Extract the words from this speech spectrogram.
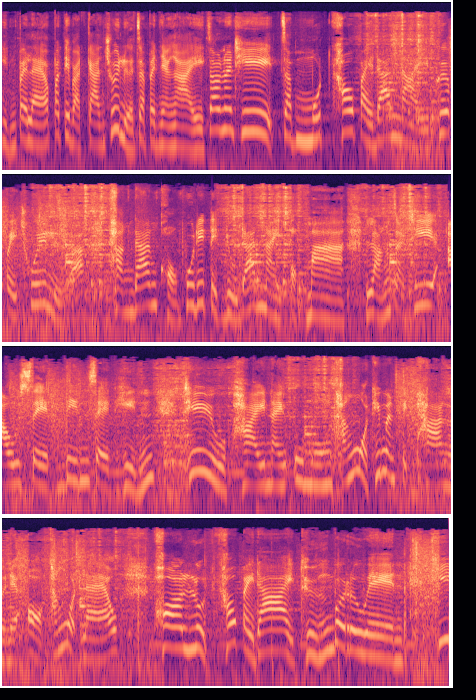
หินไปแล้ว ปฏิบัติการช่วยเหลือจะเป็นยังไง เจ้าหน้าที่จะมุดเข้าไปด้านในเพื่อไปช่วยเหลือทางด้านของผู้ที่ติดอยู่ด้านในออกมา หลังจากที่เอาเศษดินเศษหินที่อยู่ภายในอุโมงค์ทั้งหมดที่มันปิดทางอยู่เนี่ยออกทั้งหมดแล้ว พอหลุดเข้าไปได้ถึงบริเวณที่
